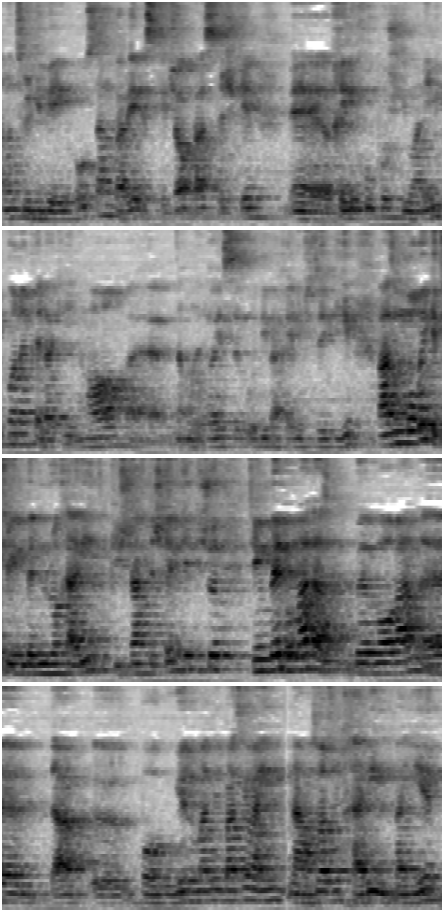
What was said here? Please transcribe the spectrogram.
الان 3D بی هوست هم برای SketchUp هستش که خیلی خوب پشتیبانی می‌کنه plugin ها مدل های سه‌بعدی و خیلی چیزای دیگه. و از اون موقعی که Trimble رو خرید پیشرفتش خیلی جدی شد. Trimble اومد از واقعا در با گوگل اومد. بعد که این نرم افزار خرید و یه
